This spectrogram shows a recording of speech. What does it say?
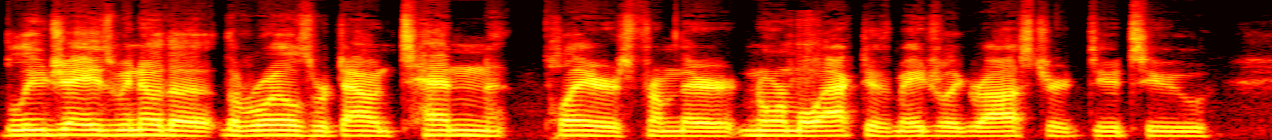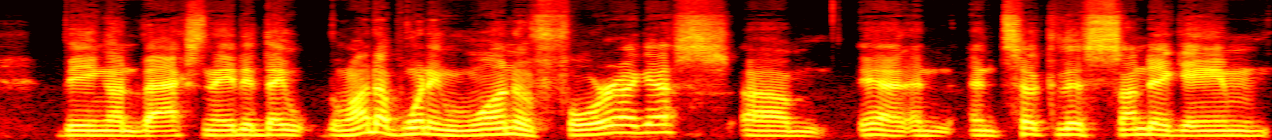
Blue Jays. We know the the Royals were down ten players from their normal active major league roster due to being unvaccinated. They wound up winning one of four, I guess. Um, yeah, and and took this Sunday game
